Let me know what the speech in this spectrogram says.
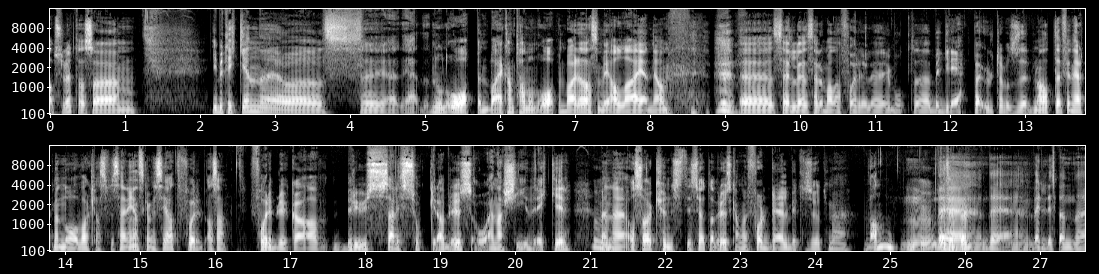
absolutt. Altså I butikken og eh, noen åpenbare Jeg kan ta noen åpenbare da, som vi alle er enige om. Eh, selv, selv om man er for eller imot eh, begrepet ultraprosessert mat, definert med NOVA-klassifiseringen, skal vi si at for, altså, forbruket av brus, særlig sukra brus og energidrikker, Mm. men eh, også kunstig søta brus, kan med fordel byttes ut med vann. mm. Det, eksempel? det veldig spennende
